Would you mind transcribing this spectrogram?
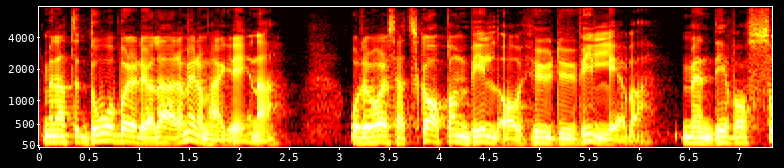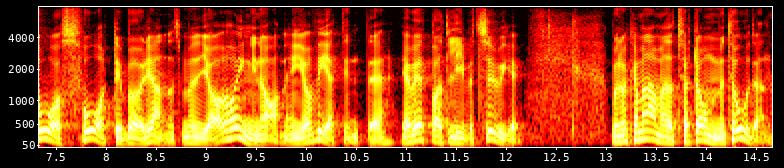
men att då började jag lära mig de här grejerna. Och då var det så här att skapa en bild av hur du vill leva. Men det var så svårt i början. Alltså, men jag har ingen aning, jag vet inte. Jag vet bara att livet suger. Men då kan man använda tvärtom-metoden.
